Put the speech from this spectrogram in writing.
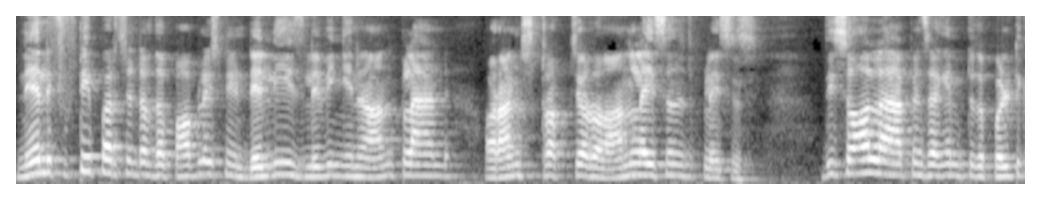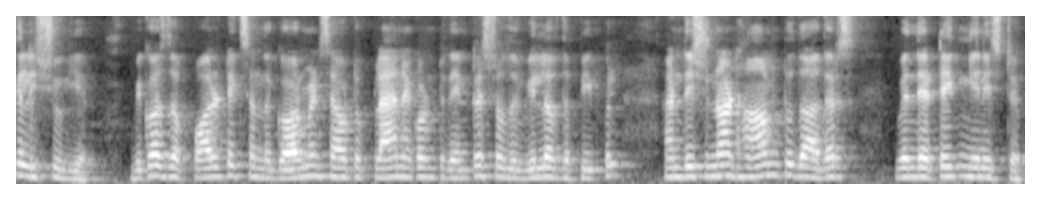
nearly 50% of the population in Delhi is living in unplanned or unstructured or unlicensed places. This all happens again to the political issue here because the politics and the governments have to plan according to the interest of the will of the people and they should not harm to the others when they are taking any step.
